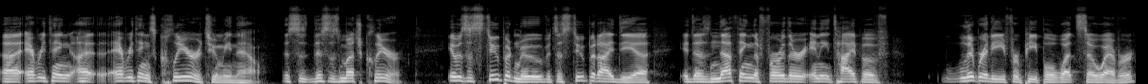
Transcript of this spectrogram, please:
uh, everything, uh, everything's clearer to me now. This is this is much clearer. It was a stupid move. It's a stupid idea. It does nothing to further any type of liberty for people whatsoever.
